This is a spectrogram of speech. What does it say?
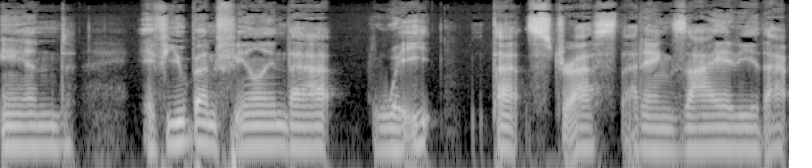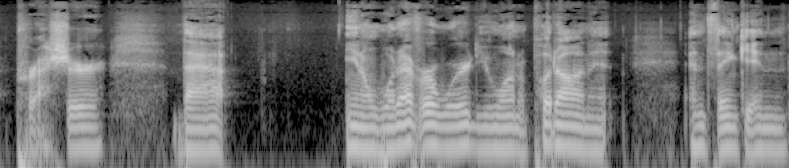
And if you've been feeling that weight, that stress, that anxiety, that pressure, that, you know, whatever word you want to put on it, and thinking,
